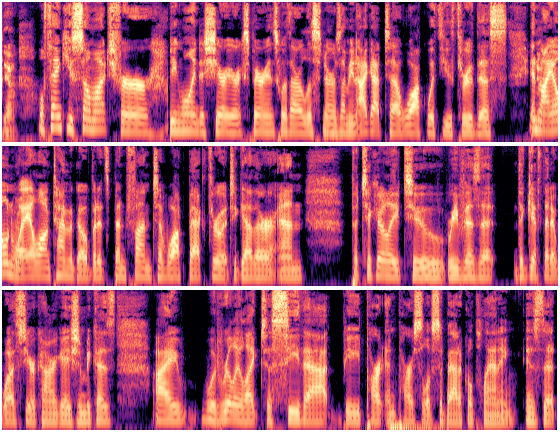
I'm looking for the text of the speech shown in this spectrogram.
Yeah. Well, thank you so much for being willing to share your experience with our listeners. I mean, I got to walk with you through this in yeah. my own way a long time ago, but it's been fun to walk back through it together and particularly to revisit the gift that it was to your congregation because I would really like to see that be part and parcel of sabbatical planning is that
